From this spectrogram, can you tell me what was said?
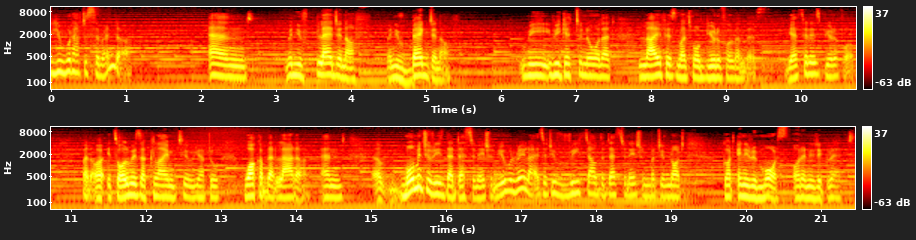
you would have to surrender. And when you've pled enough, when you've begged enough, we, we get to know that life is much more beautiful than this. Yes, it is beautiful, but uh, it's always a climb too. You have to walk up that ladder. And uh, moment you reach that destination, you will realize that you've reached out the destination, but you've not got any remorse or any regret.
